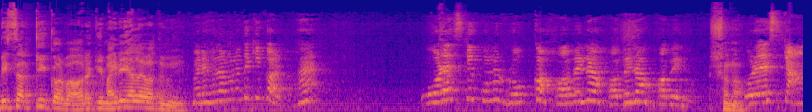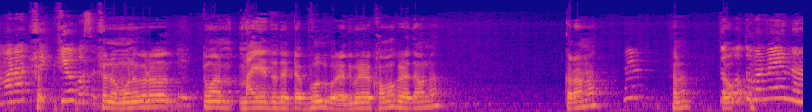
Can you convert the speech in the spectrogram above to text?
বিচার কি করবা? ওরা কি মাইরে গেলে তুমি? মানে হলো আমাদের কি করব হ্যাঁ? ওর আজকে কোনো রক্ষা হবে না হবে না হবে না। শোনো। ওরা আজকে আমার হাত কেউ বসে শোনো মনে করো তোমার মায়ের যদি একটা ভুল করে তুমি এটা ক্ষমা করে দাও না? করো না? শোনো তো ও তোমার মেয়ে না।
